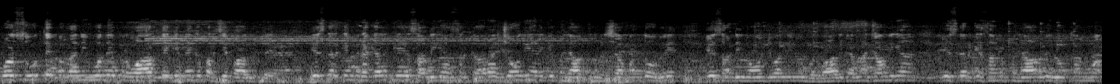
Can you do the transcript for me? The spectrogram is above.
ਪੁਲਿਸ ਉੱਤੇ ਪਤਾ ਨਹੀਂ ਉਹਦੇ ਪਰਿਵਾਰ ਤੇ ਕਿੰਨੇ ਕੁ ਪਰਚੇ ਪਾ ਦਿੱਤੇ। ਇਸ ਕਰਕੇ ਮੇਰਾ ਖਿਆਲ ਕਿ ਸਾਡੀਆਂ ਸਰਕਾਰਾਂ ਚਾਹੁੰਦੀਆਂ ਨੇ ਕਿ ਪੰਜਾਬ ਤੋਂ ਨਸ਼ਾ ਬੰਦ ਹੋਵੇ, ਇਹ ਸਾਡੀ ਨੌਜਵਾਨੀ ਨੂੰ ਬਰਬਾਦ ਕਰਨਾ ਚਾਹੁੰਦੀਆਂ। ਇਸ ਕਰਕੇ ਸਾਨੂੰ ਪੰਜਾਬ ਦੇ ਲੋਕਾਂ ਨੂੰ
